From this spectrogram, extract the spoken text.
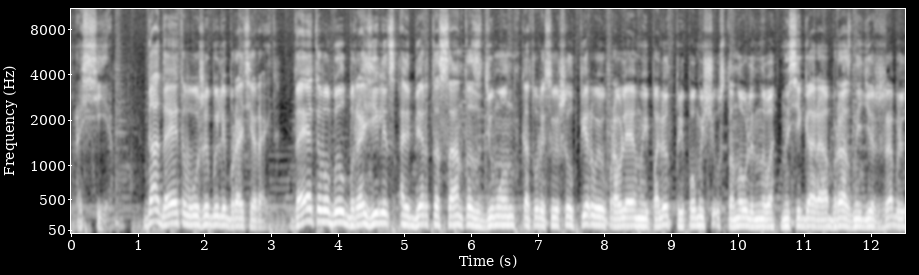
Россия. Да, до этого уже были братья Райт. До этого был бразилец Альберто Сантос Дюмон, который совершил первый управляемый полет при помощи установленного на сигарообразный дирижабль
